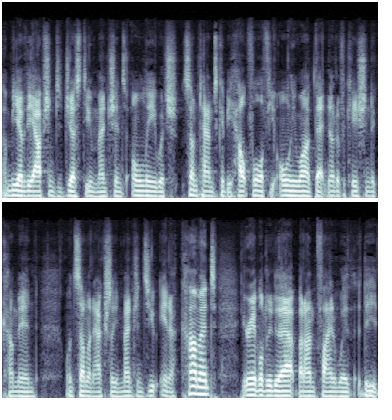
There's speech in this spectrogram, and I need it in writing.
um, you have the option to just do mentions only, which sometimes can be helpful if you only want that notification to come in when someone actually mentions you in a comment. You're able to do that, but I'm fine with the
